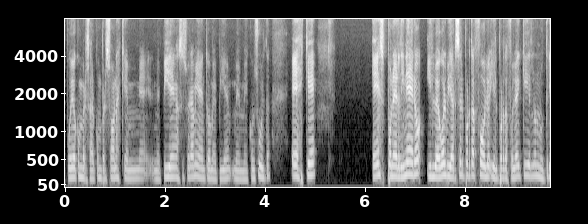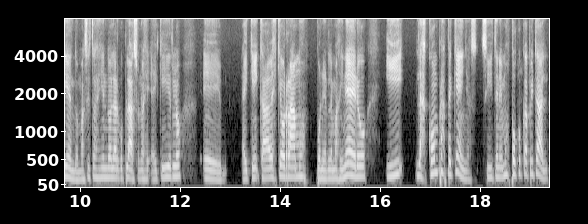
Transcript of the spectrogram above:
podido conversar con personas que me, me piden asesoramiento, me, piden, me, me consultan, es que es poner dinero y luego olvidarse del portafolio y el portafolio hay que irlo nutriendo, más estás yendo a largo plazo, ¿no? hay que irlo, eh, hay que cada vez que ahorramos ponerle más dinero y las compras pequeñas, si tenemos poco capital,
